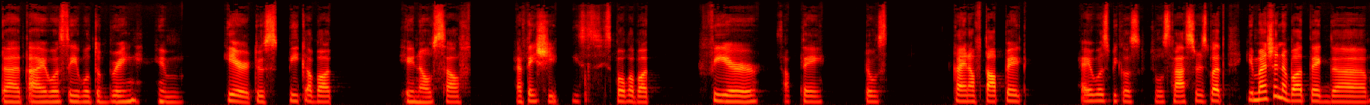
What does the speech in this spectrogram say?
that i was able to bring him here to speak about you know self i think she he spoke about fear something those kind of topic it was because of toastmasters but you mentioned about like the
